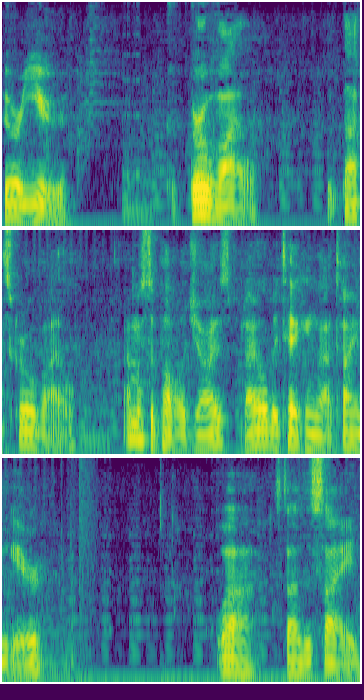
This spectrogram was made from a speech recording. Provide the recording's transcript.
Who are you? Grovyle. That's Grovyle. I must apologize, but I will be taking that time gear. Wow, stand aside.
